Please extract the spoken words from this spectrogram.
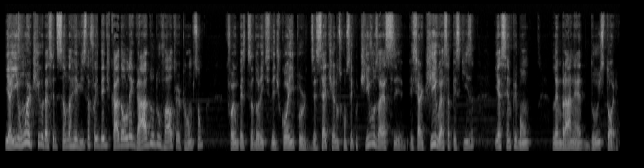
e aí um artigo dessa edição da revista foi dedicado ao legado do Walter Thompson, que foi um pesquisador que se dedicou aí por 17 anos consecutivos a esse, esse artigo, a essa pesquisa, e é sempre bom lembrar né, do histórico.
